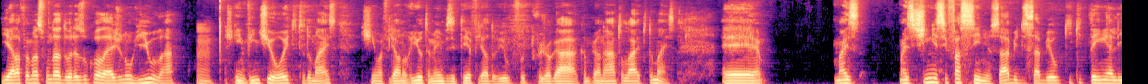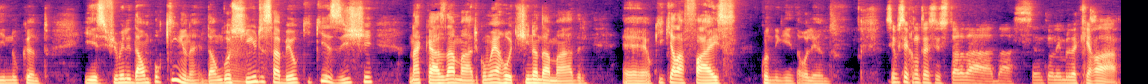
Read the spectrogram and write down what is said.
e ela foi uma das fundadoras do colégio no Rio, lá. Hum. Acho que em 28 e tudo mais. Tinha uma filial no Rio também, visitei a filial do Rio, fui, fui jogar campeonato lá e tudo mais. É, mas, mas tinha esse fascínio, sabe? De saber o que, que tem ali no canto. E esse filme ele dá um pouquinho, né? Ele dá um gostinho de saber o que, que existe na casa da madre, como é a rotina da madre, é, o que, que ela faz quando ninguém tá olhando. Sempre que você conta essa história da, da Santa, eu lembro daquela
